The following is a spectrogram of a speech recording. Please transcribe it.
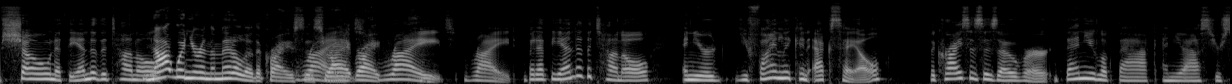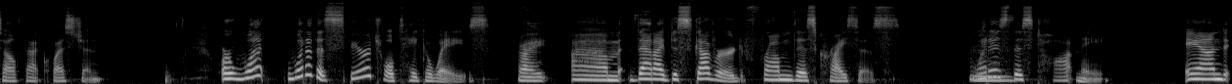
shone at the end of the tunnel. Not when you're in the middle of the crisis. right? Right, right. Right, right. But at the end of the tunnel and you're you finally can exhale, the crisis is over, then you look back and you ask yourself that question. Or what what are the spiritual takeaways Right. um, that I've discovered from this crisis? What has this taught me? And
